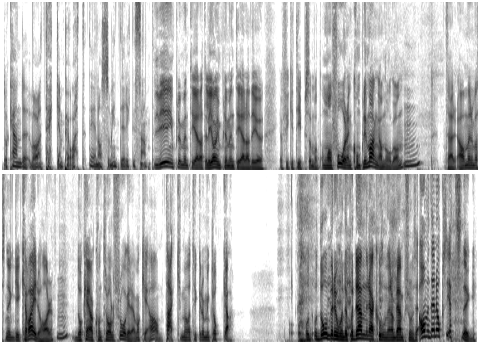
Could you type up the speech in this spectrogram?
Då kan det vara ett tecken på att det är något som inte är riktigt sant. Vi implementerat, eller jag implementerade ju, jag fick ett tips om att om man får en komplimang av någon, Mm. så här, ja men vad snygg kavaj du har, Mm. då kan jag kontrollfråga det, okej, ja tack, men vad tycker du om min klocka? Och, och, och då beroende på den reaktionen, om den personen säger, ja men den är också jättesnygg,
